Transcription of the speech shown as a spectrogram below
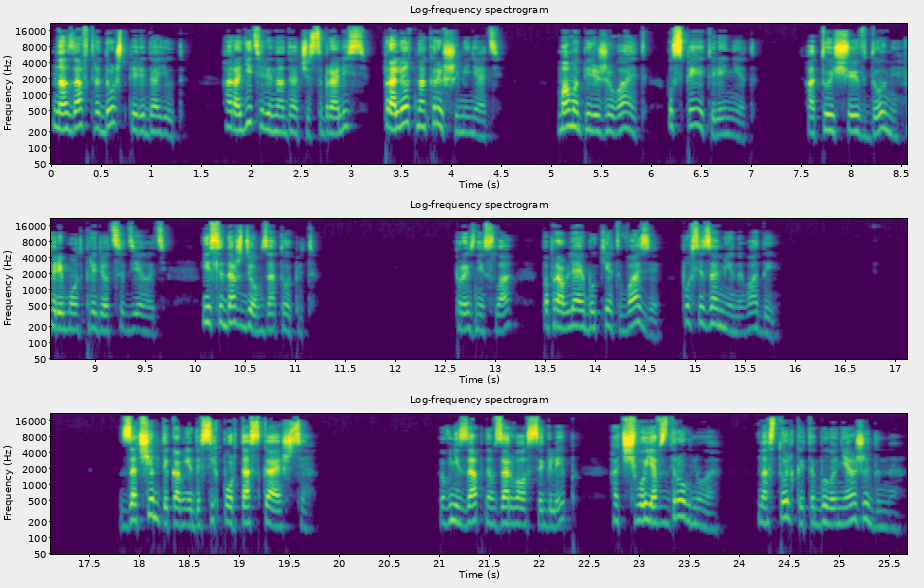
На завтра дождь передают, а родители на даче собрались пролет на крыше менять. Мама переживает, успеет или нет. А то еще и в доме ремонт придется делать, если дождем затопит. Произнесла, поправляя букет в вазе после замены воды. «Зачем ты ко мне до сих пор таскаешься?» Внезапно взорвался Глеб, отчего я вздрогнула. Настолько это было неожиданно.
